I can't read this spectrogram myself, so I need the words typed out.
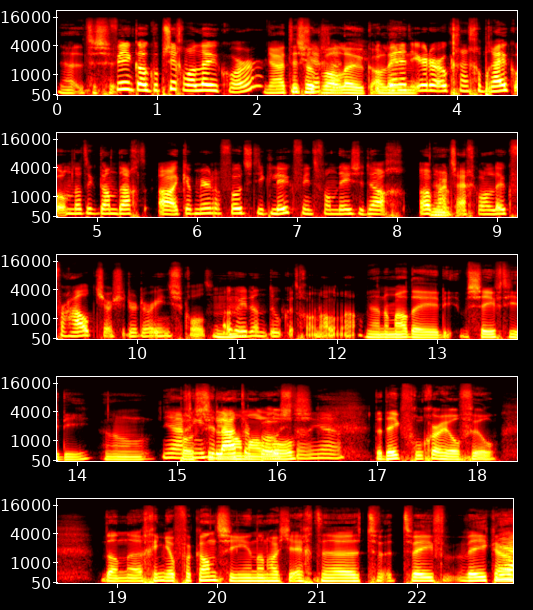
Ja, het is, Vind ik ook op zich wel leuk hoor. ja, het is ook wel leuk. Ik Alleen, ben het eerder ook gaan gebruiken omdat ik dan dacht, oh, ik heb meerdere foto's die ik leuk vind van deze dag. Oh, maar Ja. het is eigenlijk wel een leuk verhaaltje als je er doorheen scrolt. Mhm. Oké, dan doe ik het gewoon allemaal. ja, normaal deed je die, je die. En dan Ja, gingen je ze later posten. los? Ja. Dat deed ik vroeger heel veel. Dan eh, ging je op vakantie en dan had je echt eh, tw- twee WK's Ja.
